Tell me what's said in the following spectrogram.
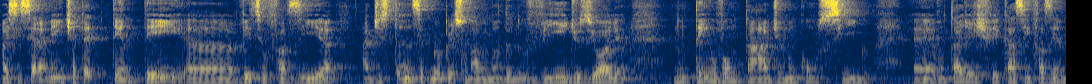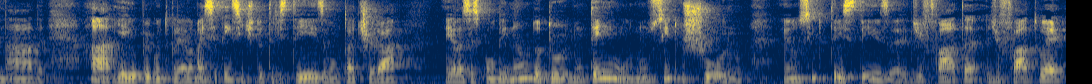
mas sinceramente até tentei uh, ver se eu fazia à distância com meu personal me mandando vídeos e olha, não tenho vontade, eu não consigo. É, vontade de ficar sem fazer nada. Ah, e aí eu pergunto para ela, mas você tem sentido tristeza, vontade de chorar? E elas respondem, não, doutor, não tenho, não sinto choro, eu não sinto tristeza. De fato, de fato é,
